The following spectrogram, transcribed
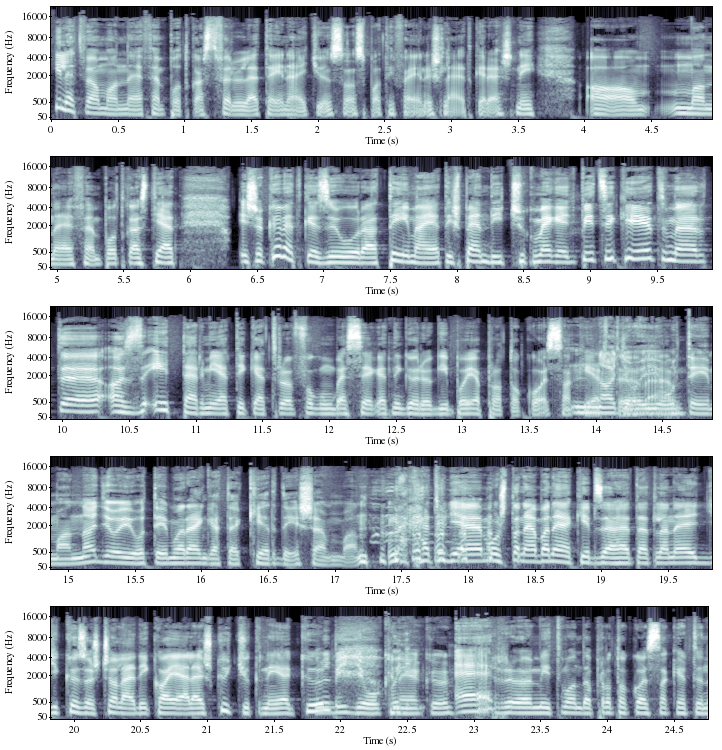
illetve a Manna FM podcast felületein, iTunes-on, Spotify-on is lehet keresni a Manna FM podcastját. És a következő óra témáját is pendítsük meg egy picikét, mert az éttermi etiketről fogunk beszélgetni Görög Ibolya protokoll szakértővel. Nagyon jó téma, nagyon jó téma, rengeteg kérdésem van. Meg hát ugye mostanában elképzelhetetlen egy közös családi kajálás kütyük nélkül. Bigyók nélkül. Erről mit mond a protokoll szakértőn,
